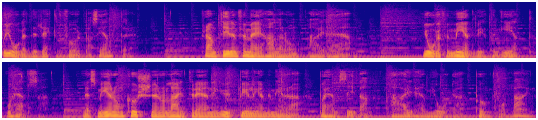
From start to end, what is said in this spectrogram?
på yoga direkt för patienter. Framtiden för mig handlar om I am. Yoga för medvetenhet och hälsa. Läs mer om kurser, online-träning, utbildningar med mera på hemsidan iamyoga.online.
